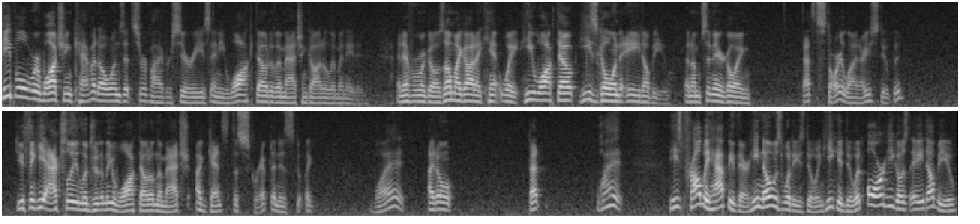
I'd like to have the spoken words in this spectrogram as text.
people were watching Kevin Owens at Survivor Series and he walked out of the match and got eliminated. And everyone goes, "Oh my god, I can't wait." He walked out, he's going to AEW. And I'm sitting here going, "That's a storyline. Are you stupid?" Do you think he actually legitimately walked out on the match against the script and is like, what? I don't. That. What? He's probably happy there. He knows what he's doing. He could do it. Or he goes to AEW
